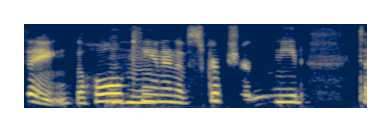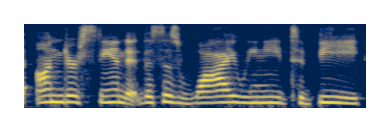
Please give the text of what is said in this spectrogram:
thing, the whole Mhm. canon of scripture, we need to understand it. This is why we need to be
